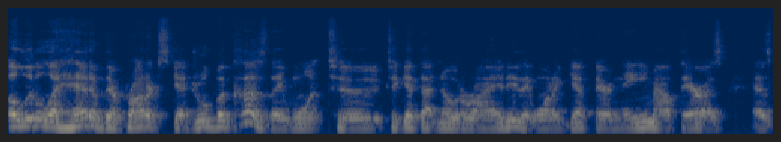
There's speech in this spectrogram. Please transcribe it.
a little ahead of their product schedule because they want to to get that notoriety. They want to get their name out there as as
